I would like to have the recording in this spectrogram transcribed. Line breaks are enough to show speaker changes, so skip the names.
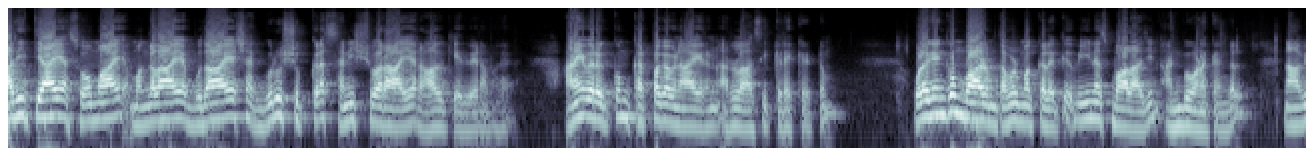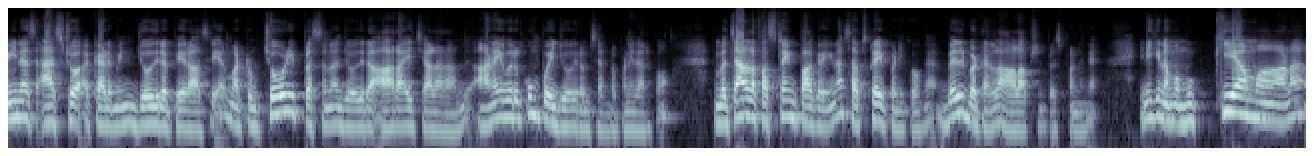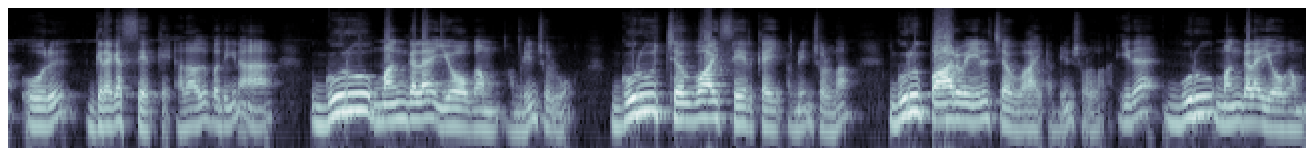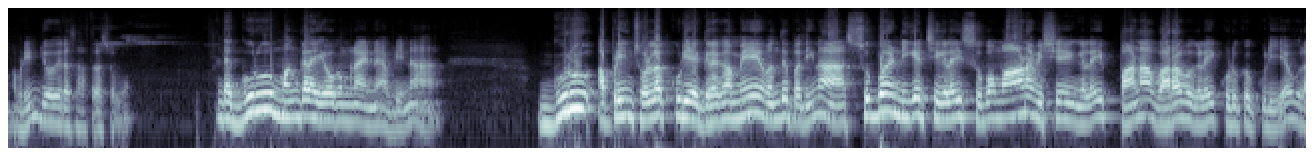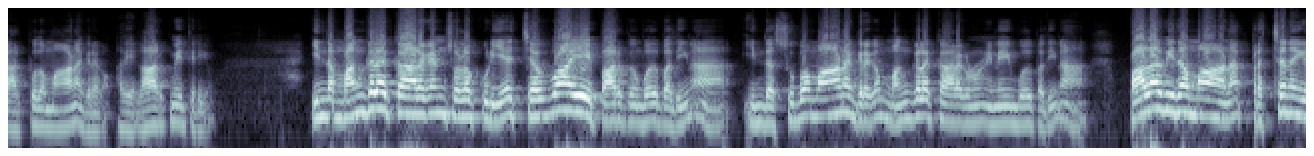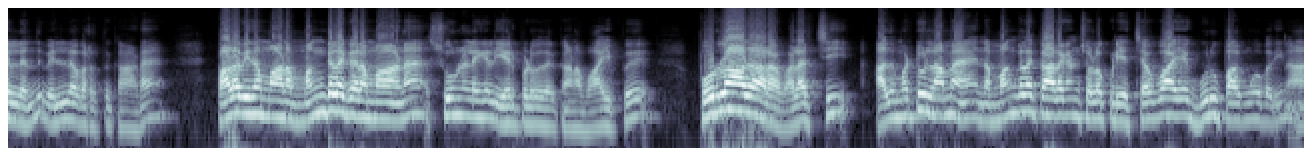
ஆதித்யாய சோமாய மங்களாய புதாய ச குரு சுக்ர சனீஸ்வராய ராகு கேதுவே நமக. அனைவருக்கும் கற்பக விநாயகரின் அருளாசி கிடைக்கட்டும். உலகெங்கும் வாழும் தமிழ் மக்களுக்கு வீனஸ் பாலாஜின் அன்பு வணக்கங்கள். நான் வீனஸ் ஆஸ்ட்ரோ அகாடமியின் ஜோதிட பேராசிரியர் மற்றும் சோழி பிரசன்ன ஜோதிட ஆராய்ச்சியாளராக இருந்து அனைவருக்கும் போய் ஜோதிடம் சென்ற பண்ணியில் இருக்கோம். நம்ம சேனலை ஃபஸ்ட் டைம் பார்க்குறீங்கன்னா சப்ஸ்கிரைப் பண்ணிக்கோங்க. பெல் பட்டனில் ஆல் ஆப்ஷன் ப்ரெஸ் பண்ணுங்கள் இன்றைக்கி நம்ம முக்கியமான ஒரு கிரக சேர்க்கை. அதாவது பார்த்திங்கன்னா குரு மங்கள யோகம் அப்படின்னு சொல்லுவோம். குரு செவ்வாய் சேர்க்கை அப்படின்னு சொல்லலாம். குரு பார்வையில் செவ்வாய் அப்படின்னு சொல்லலாம். இதை குரு மங்கள யோகம் அப்படின்னு ஜோதிட சாஸ்திரம் சொல்லுவோம். இந்த குரு மங்கள யோகம்னா என்ன அப்படின்னா குரு அப்படின்னு சொல்லக்கூடிய கிரகமே வந்து பார்த்திங்கன்னா சுப நிகழ்ச்சிகளை சுபமான விஷயங்களை பண வரவுகளை கொடுக்கக்கூடிய ஒரு அற்புதமான கிரகம். அது எல்லாருக்குமே தெரியும். இந்த மங்களக்காரகன் சொல்லக்கூடிய செவ்வாயை பார்க்கும்போது பார்த்தீங்கன்னா இந்த சுபமான கிரகம் மங்களக்காரகனும் இணையும் போது பார்த்திங்கன்னா பலவிதமான பிரச்சனைகள்லேருந்து வெளில வர்றதுக்கான பலவிதமான மங்களகரமான சூழ்நிலைகள் ஏற்படுவதற்கான வாய்ப்பு பொருளாதார வளர்ச்சி அது மட்டும் இல்லாமல் இந்த மங்களக்காரகன் சொல்லக்கூடிய செவ்வாயை குரு பார்க்கும்போது பார்த்திங்கன்னா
